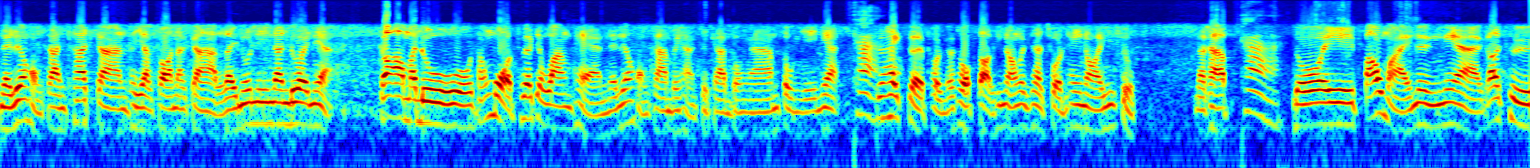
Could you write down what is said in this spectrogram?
ในเรื่องของการคาดการณ์พยากรณ์อากาศอะไรนู่นนี่นั่นด้วยเนี่ยก็เอามาดูทั้งหมดเพื่อจะวางแผนในเรื่องของการบริหารจัดการตรงน้ำตรงนี้เนี่ยค่ะเพื่อให้เกิดผลกระทบต่อพี่น้องประชาชนให้น้อยที่สุดนะครับค่ะโดยเป้าหมายหนึ่งเนี่ยก็คือ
